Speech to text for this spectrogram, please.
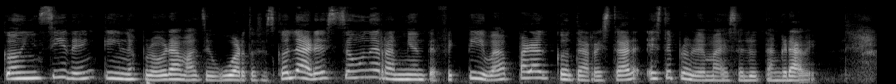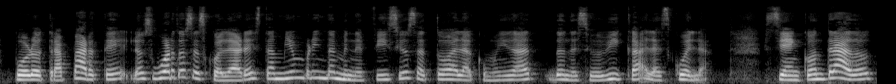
coinciden que en los programas de huertos escolares son una herramienta efectiva para contrarrestar este problema de salud tan grave. Por otra parte, los huertos escolares también brindan beneficios a toda la comunidad donde se ubica la escuela. Se ha encontrado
